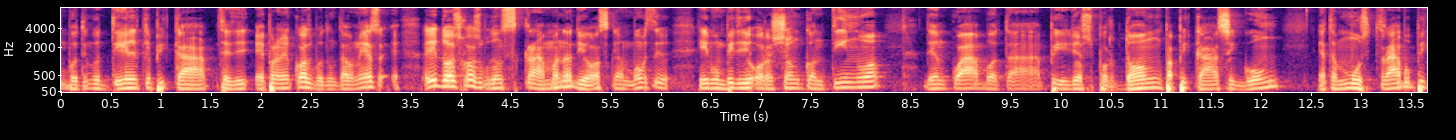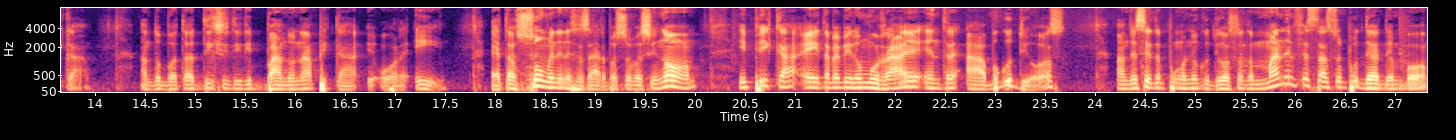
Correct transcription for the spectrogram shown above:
botinho dele que picar, é a primeira coisa, botinho estar honesto. E duas coisas, botinho exclamando a Deus, que vamos ter um pedido de oração contínua, de qual botar pedir Deus perdão para picar, segundo, e até mostrar o picar. Então, botar decidir de abandonar picar e ora aí. É sumamente necessário, porque senão, e picar é também uma muralha entre a e Deus, ande se pungo com Deus para manifestar seu poder de bom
